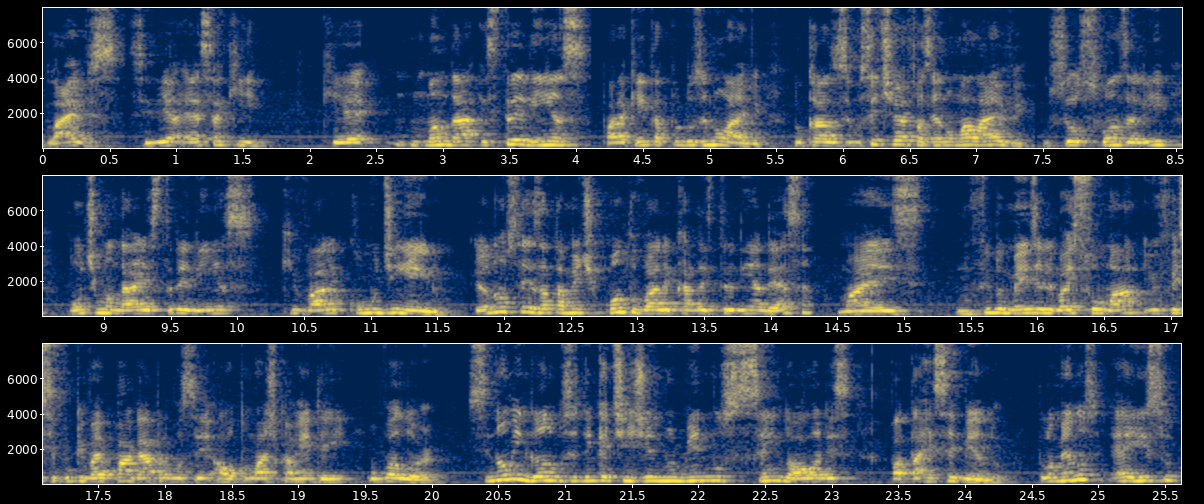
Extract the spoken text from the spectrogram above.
lives seria essa aqui que é mandar estrelinhas para quem está produzindo live. No caso, se você estiver fazendo uma live, os seus fãs ali vão te mandar estrelinhas que vale como dinheiro. Eu não sei exatamente quanto vale cada estrelinha dessa, mas no fim do mês ele vai somar e o Facebook vai pagar para você automaticamente aí o valor. Se não me engano, você tem que atingir no mínimo 100 dólares para estar tá recebendo. Pelo menos é isso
